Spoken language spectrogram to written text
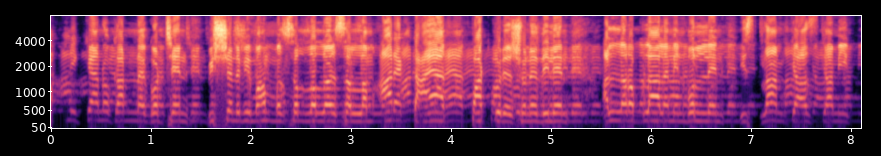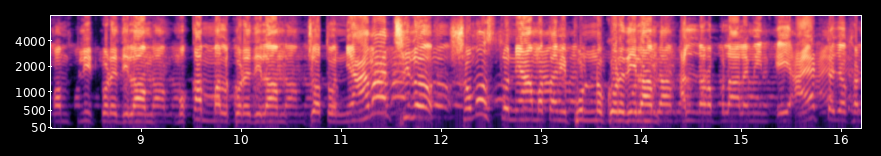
আপনি কেন কান্না করছেন? বিশ্বনবী মুহাম্মদ আলাইহি সাল্লাম আর একটা আয়াত পাঠ করে শুনে দিলেন। আল্লাহ রাব্বুল আলামিন বললেন, ইসলামকে আজকে আমি কমপ্লিট করে দিলাম, মোকাম্মল করে দিলাম। যত নিয়ামত ছিল, সমস্ত নিয়ামত আমি পূর্ণ করে দিলাম। আল্লাহ রাব্বুল আলামিন এই আয়াতটা যখন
